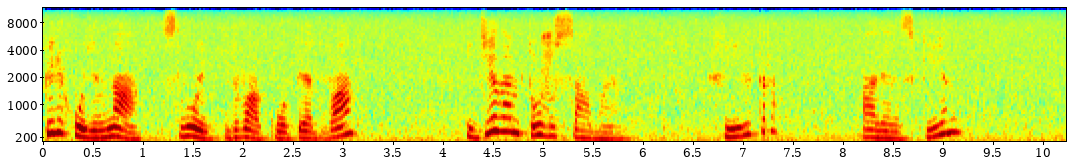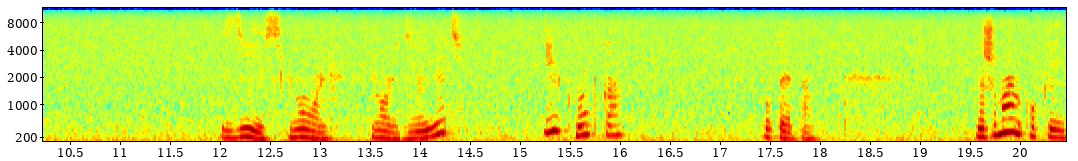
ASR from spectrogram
Переходим на слой 2, копия 2 и делаем то же самое. Фильтр, Alien Skin, здесь 0,09 и кнопка вот эта. Нажимаем ОК.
